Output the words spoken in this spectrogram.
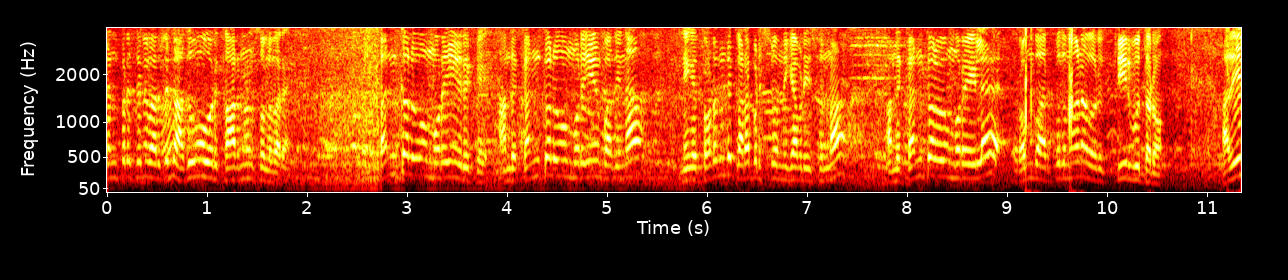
கண் பிரச்சனை வர்றதுக்கு அதுவும் ஒரு காரணம்னு சொல்ல வரேன். கண்கழுவு முறையும் இருக்குது அந்த கண்கழுவு முறையும் பார்த்தீங்கன்னா நீங்கள் தொடர்ந்து கடைப்பிடிச்சிட்டு வந்தீங்க அப்படின்னு சொன்னால் அந்த கண்கழுவு முறையில் ரொம்ப அற்புதமான ஒரு தீர்வு தரும். அதே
